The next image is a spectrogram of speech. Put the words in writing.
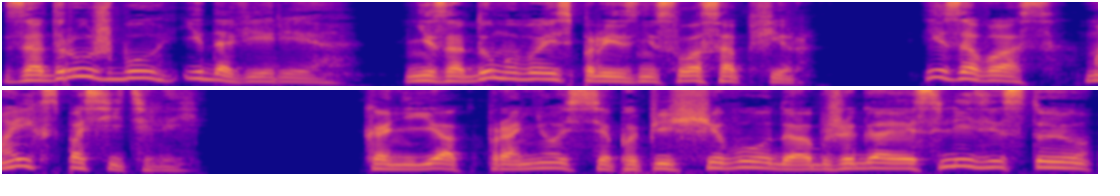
«За дружбу и доверие», — не задумываясь, произнесла Сапфир. «И за вас, моих спасителей». Коньяк пронесся по пищеводу, обжигая слизистую,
